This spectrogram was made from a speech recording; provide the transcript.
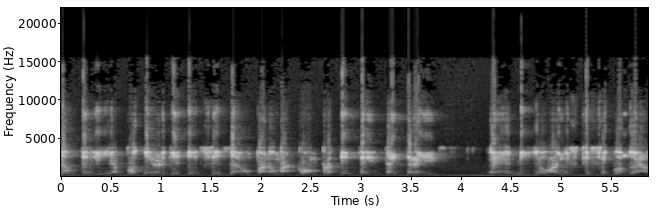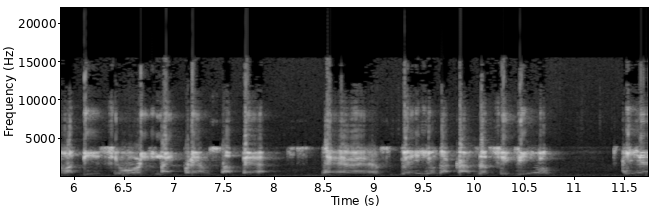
não teria poder de decisão para uma compra de 33 eh, milhões, que segundo ela disse hoje na imprensa até é, veio da Casa Civil e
